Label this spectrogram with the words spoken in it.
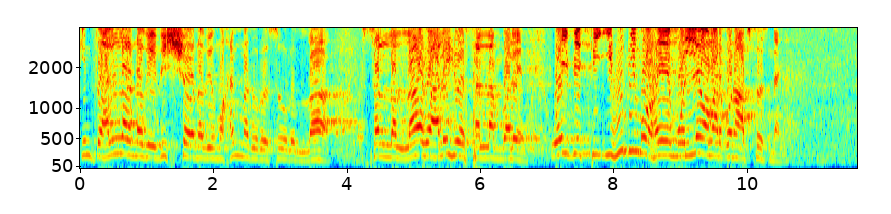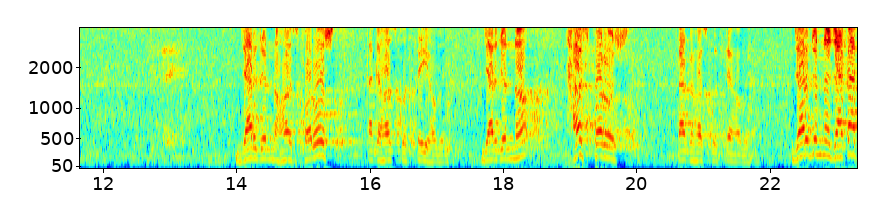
কিন্তু আল্লাহর নবী, বিশ্ব নবী মোহাম্মদুর রসুল্লাহ সাল্লাহ আলহি সাল্লাম বলেন ওই ব্যক্তি ইহুদি হয়ে মরলেও আমার কোনো আফসোস নাই। যার জন্য হজ ফরস তাকে হজ করতেই হবে। যার জন্য হজ ফরস তাকে হজ করতে হবে। যার জন্য জাকাত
